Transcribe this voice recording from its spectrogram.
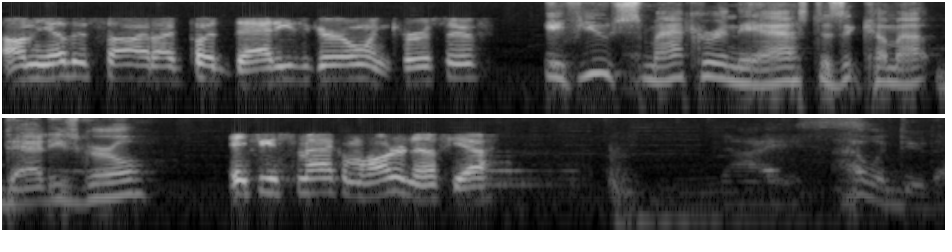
On the other side, I put "Daddy's Girl" in cursive. If you smack her in the ass, does it come out Daddy's girl? If you smack them hard enough, yeah. Nice. I would do that.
